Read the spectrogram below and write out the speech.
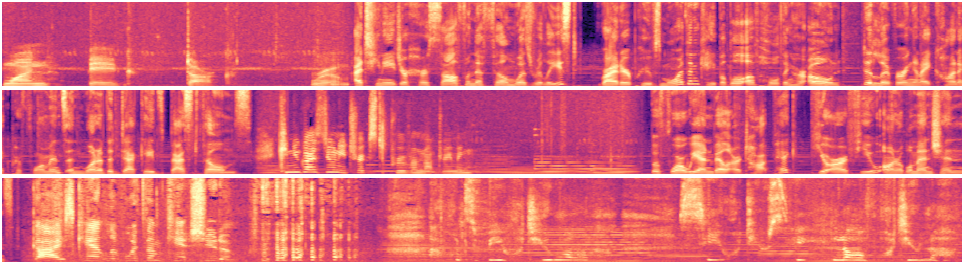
One big, dark room. A teenager herself when the film was released, Ryder proves more than capable of holding her own, delivering an iconic performance in one of the decade's best films. Can you guys do any tricks to prove I'm not dreaming? Before we unveil our top pick, here are a few honorable mentions. Guys, can't live with them, can't shoot them. I want to be what you are, see what you see, love what you love.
